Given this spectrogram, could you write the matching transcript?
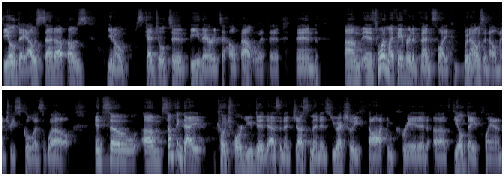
field day. I was set up. I was you know scheduled to be there and to help out with it, and um, and it's one of my favorite events. Like when I was in elementary school as well. And so um, something that Coach Ford you did as an adjustment is you actually thought and created a field day plan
